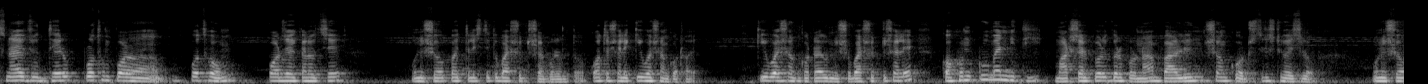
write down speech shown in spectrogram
স্নায়ুযুদ্ধের প্রথম প্রথম পর্যায়কাল হচ্ছে উনিশশো পঁয়তাল্লিশ থেকে বাষট্টি সাল পর্যন্ত। কত সালে কিউবা সংকট হয়? কিউবা সংকট হয় উনিশশো বাষট্টি সালে। কখন ট্রুম্যান নীতি মার্শাল পরিকল্পনা বার্লিন সংকট সৃষ্টি হয়েছিল? উনিশশো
